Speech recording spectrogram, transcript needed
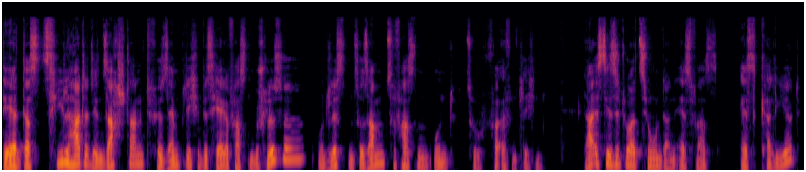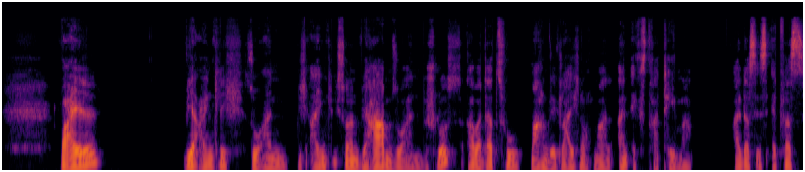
der das Ziel hatte, den Sachstand für sämtliche bisher gefassten Beschlüsse und Listen zusammenzufassen und zu veröffentlichen. Da ist die Situation dann etwas eskaliert, weil wir eigentlich so einen nicht eigentlich, sondern wir haben so einen Beschluss, aber dazu machen wir gleich noch mal ein Extra-Thema, weil das ist etwas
